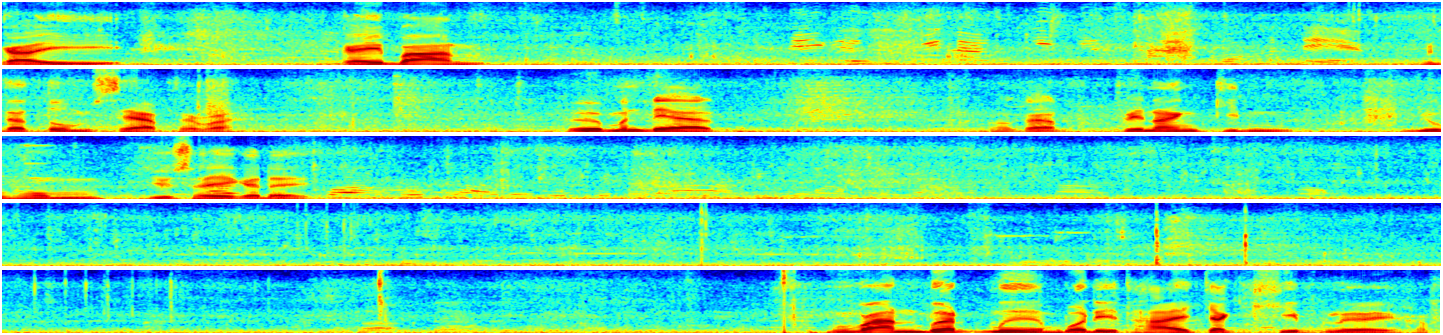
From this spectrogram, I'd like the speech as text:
ไก่ไก่บ้าน พี่ไก่ จะสิไปนั่งกินอยืนขาเพราะมันแดดมีตาตุ่มแสบใช่ปะเออมันแดดเท่ากับไปนั่งกินอยู่โฮมอยู่ไซก็ได้กองก็ขายแล้วลูกเป็นได้นี่เป็นขายหมู่บ้านเบิดมือบไดิทายจักคลิปเลยครับ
